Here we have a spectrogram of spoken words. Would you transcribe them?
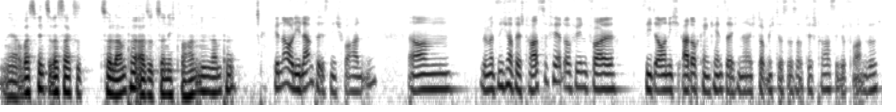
Ja, was findest du, was sagst du zur Lampe, also zur nicht vorhandenen Lampe? Genau, die Lampe ist nicht vorhanden. Ähm, wenn man es nicht auf der Straße fährt, auf jeden Fall sieht auch nicht, hat auch kein Kennzeichen. Ne? Ich glaube nicht, dass das auf der Straße gefahren wird.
